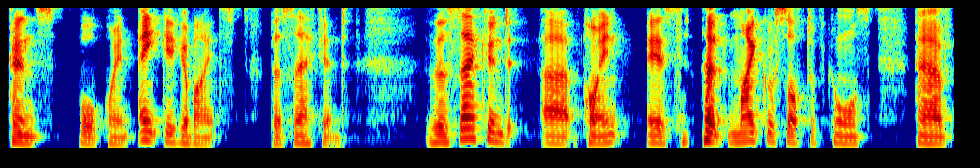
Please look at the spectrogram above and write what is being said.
hence 4.8 gigabytes per second. The second uh, point is that Microsoft, of course, have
